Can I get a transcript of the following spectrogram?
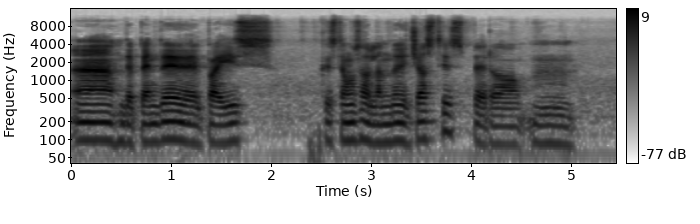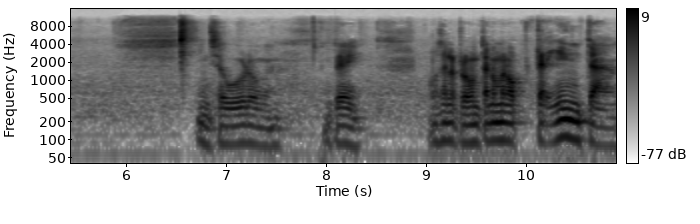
Ah, depende del país que estemos hablando de justice, pero... Mm, inseguro, Ok. Vamos a la pregunta número 30.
